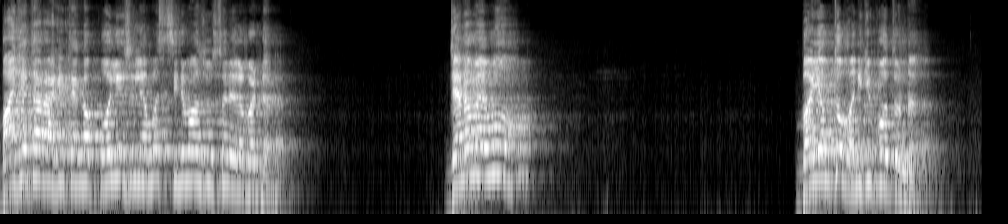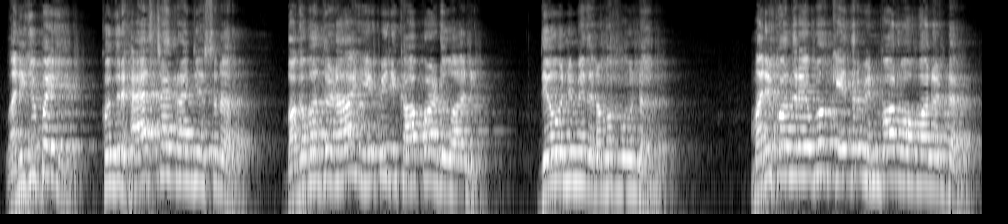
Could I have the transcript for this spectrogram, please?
బాధ్యతారాహిత్యంగా పోలీసులు ఏమో సినిమా చూస్తూ నిలబడ్డారు. జనమేమో భయంతో వణికిపోతున్నారు. వణికిపోయి కొందరు హ్యాష్ ట్యాగ్ రన్ చేస్తున్నారు. భగవంతుడా ఏపీని కాపాడు అని దేవుని మీద నమ్మకం ఉన్నారు మరికొందరేమో కేంద్రం ఇన్వాల్వ్ అవ్వాలంటారు.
